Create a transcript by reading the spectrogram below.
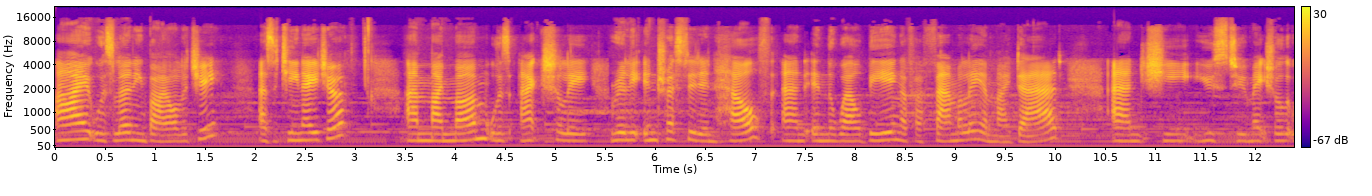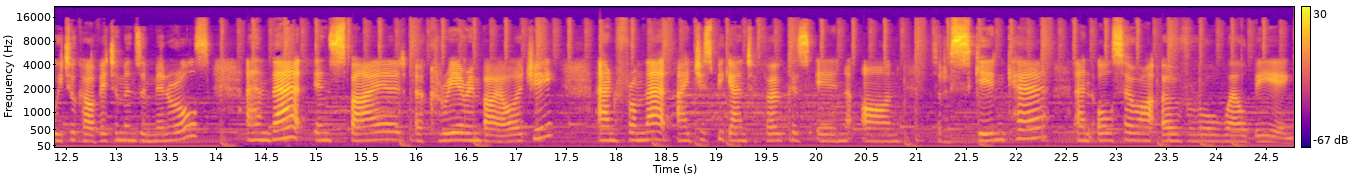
I was learning biology as a teenager and my mum was actually really interested in health and in the well-being of her family and my dad. And she used to make sure that we took our vitamins and minerals. And that inspired a career in biology. And from that I just began to focus in on sort of skin care and also our overall well-being.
